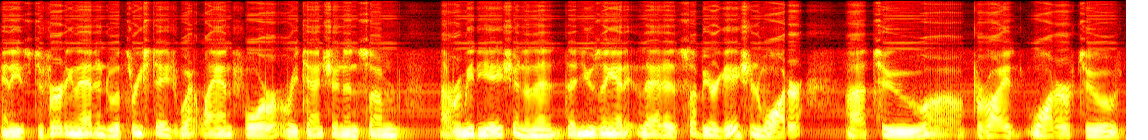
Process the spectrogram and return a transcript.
and he's diverting that into a three-stage wetland for retention and some uh, remediation, and then, then using it, that as sub-irrigation water uh, to uh, provide water to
